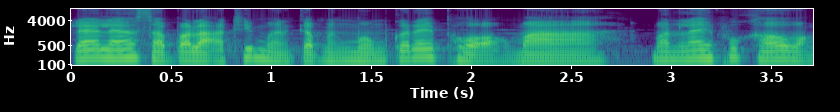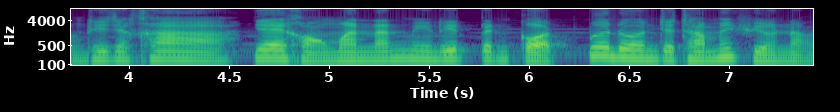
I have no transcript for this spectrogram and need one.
และแล้วสัตว์ประหลาดที่เหมือนกับแมงมุมก็ได้โผล่ออกมา มันไล่พวกเขาหวังที่จะฆ่าใยของมันนั้นมีฤทธิ์เป็นกรดเมื่อโดนจะทำให้ผิวหนัง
